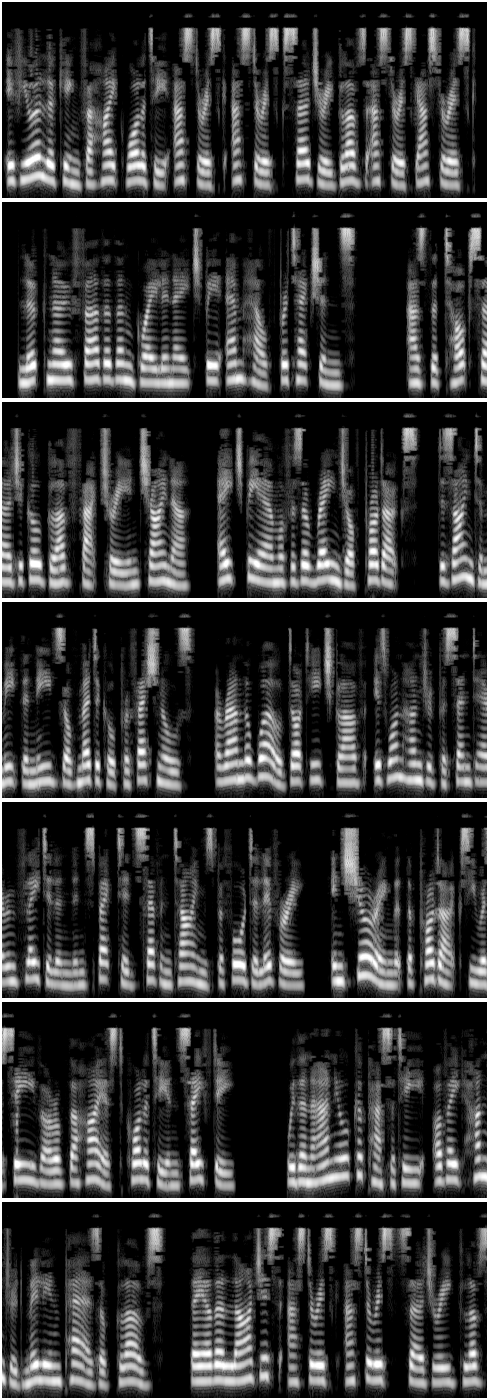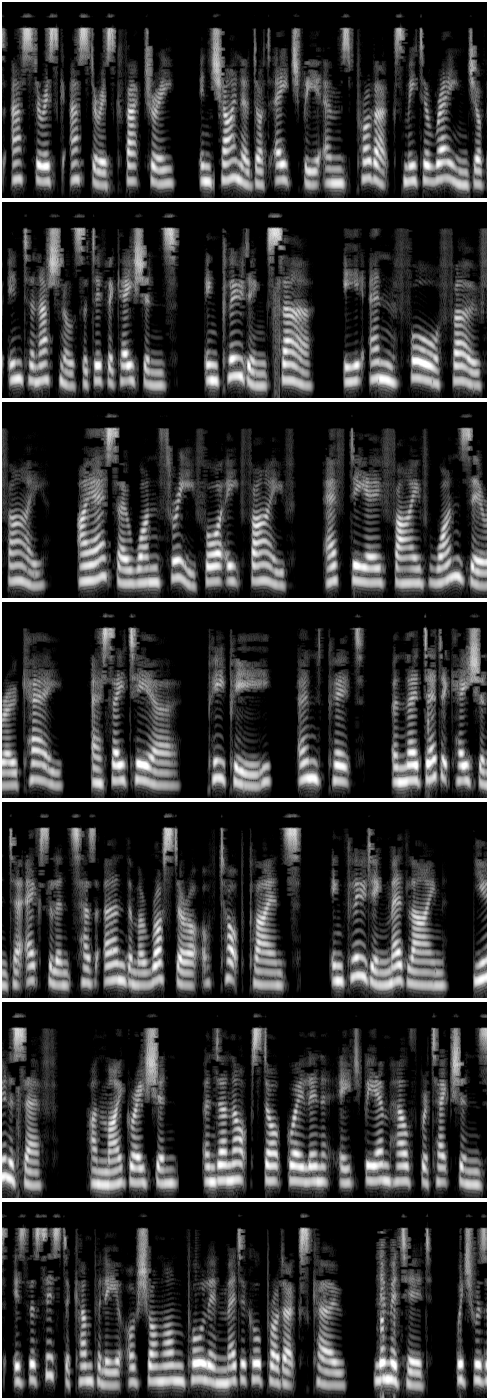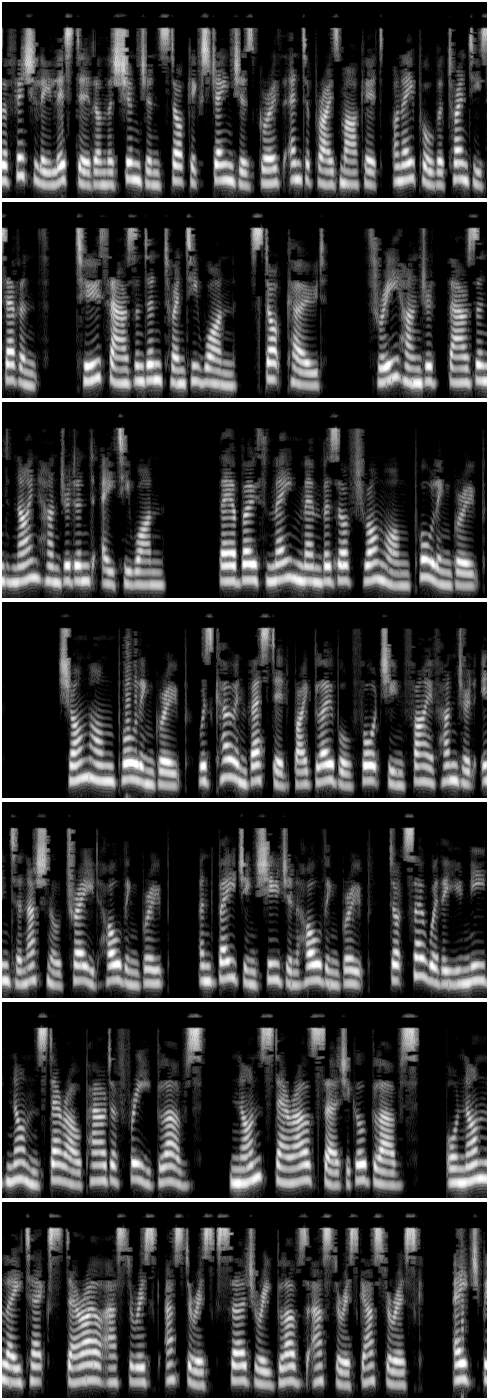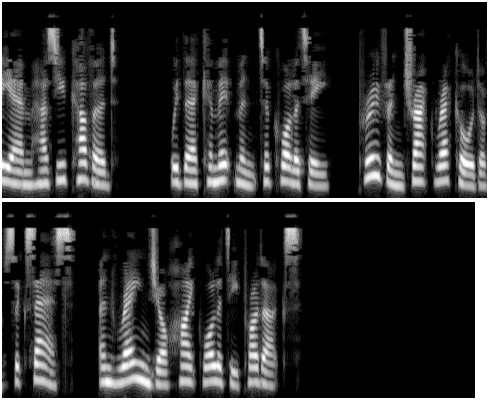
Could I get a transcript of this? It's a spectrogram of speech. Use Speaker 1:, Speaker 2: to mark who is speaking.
Speaker 1: If you're looking for high quality asterisk asterisk surgery gloves asterisk asterisk, look no further than Guilin HBM Health Protections. As the top surgical glove factory in China, HBM offers a range of products designed to meet the needs of medical professionals around the world. Each glove is 100% air inflated and inspected seven times before delivery, ensuring that the products you receive are of the highest quality and safety. With an annual capacity of 800 million pairs of gloves, they are the largest asterisk asterisk surgery gloves asterisk asterisk factory in China. HBM's products meet a range of international certifications, including SIR, EN 445, ISO 13485, FDA 510K, SATO, PPE, and PIT, and their dedication to excellence has earned them a roster of top clients including Medline, UNICEF, and Migration, and Unopstock Guilin HBM Health Protections is the sister company of Zhonghong Pulin Medical Products Co., Limited, which was officially listed on the Shenzhen Stock Exchange's Growth Enterprise Market on April 27, 2021, stock code 300,981. They are both main members of Zhonghong Pulin Group. Zhonghong Pulin Group was co-invested by Global Fortune 500 International Trade Holding Group and Beijing Shujun Holding Group. So whether you need non-sterile powder-free gloves, non-sterile surgical gloves, or non-latex sterile asterisk asterisk surgery gloves asterisk asterisk, HBM has you covered. With their commitment to quality, proven track record of success, and range of high quality products,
